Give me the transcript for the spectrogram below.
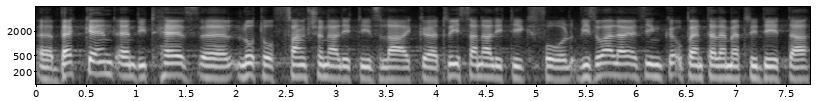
backend, and it has a lot of functionalities like uh, trace analytics for visualizing OpenTelemetry data,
